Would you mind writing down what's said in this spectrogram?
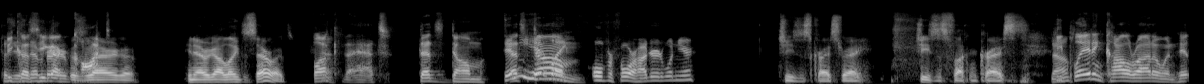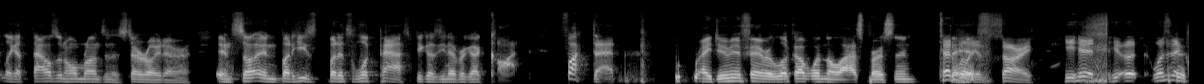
'Cause he's Because he got caught. Larry, got- he never got linked to steroids. Fuck that. That's dumb. Didn't That's he hit dumb. like over 400 one year? Jesus Christ, Ray. Jesus fucking Christ. No? He played in Colorado and hit like a thousand home runs in the steroid era, and so and but he's but it's looked past because he never got caught. Fuck that. Ray, do me a favor. Look up when the last person Ted They hit- Williams, sorry. He hit, he, uh, wasn't it?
